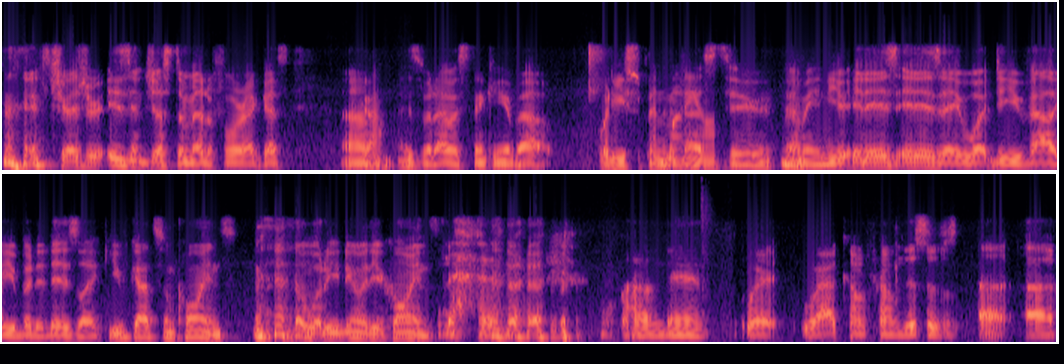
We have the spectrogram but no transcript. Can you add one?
treasure isn't just a metaphor. I guess um, is what I was thinking about. What do you spend money on? Past too. I mean, you, it is it is a what do you value, but it is like you've got some coins. what are you doing with your coins? oh man, where where I come from, this is a, a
